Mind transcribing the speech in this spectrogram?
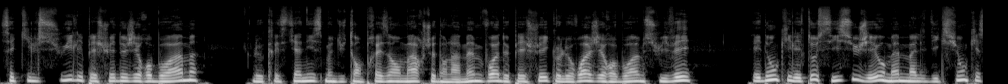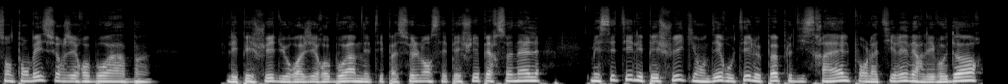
c'est qu'il suit les péchés de Jéroboam. Le christianisme du temps présent marche dans la même voie de péché que le roi Jéroboam suivait, et donc il est aussi sujet aux mêmes malédictions qui sont tombées sur Jéroboam. Les péchés du roi Jéroboam n'étaient pas seulement ses péchés personnels, mais c'étaient les péchés qui ont dérouté le peuple d'Israël pour l'attirer vers les veaux d'or,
